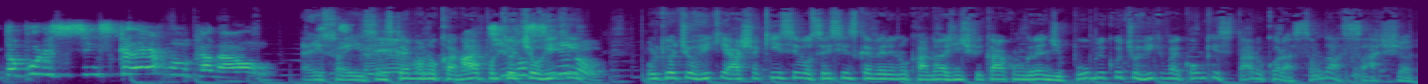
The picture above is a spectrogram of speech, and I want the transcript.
Então, por isso, se inscrevam no canal. É isso se aí, se inscrevam no canal, porque o tio Rick. Porque o tio Rick acha que se vocês se inscreverem no canal e a gente ficar com um grande público, o tio Rick vai conquistar o coração da Sasha.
